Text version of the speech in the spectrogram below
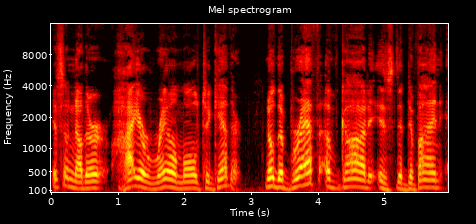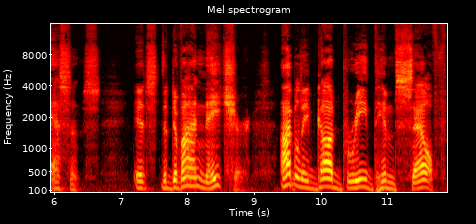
It's another higher realm altogether. No, the breath of God is the divine essence, it's the divine nature. I believe God breathed Himself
